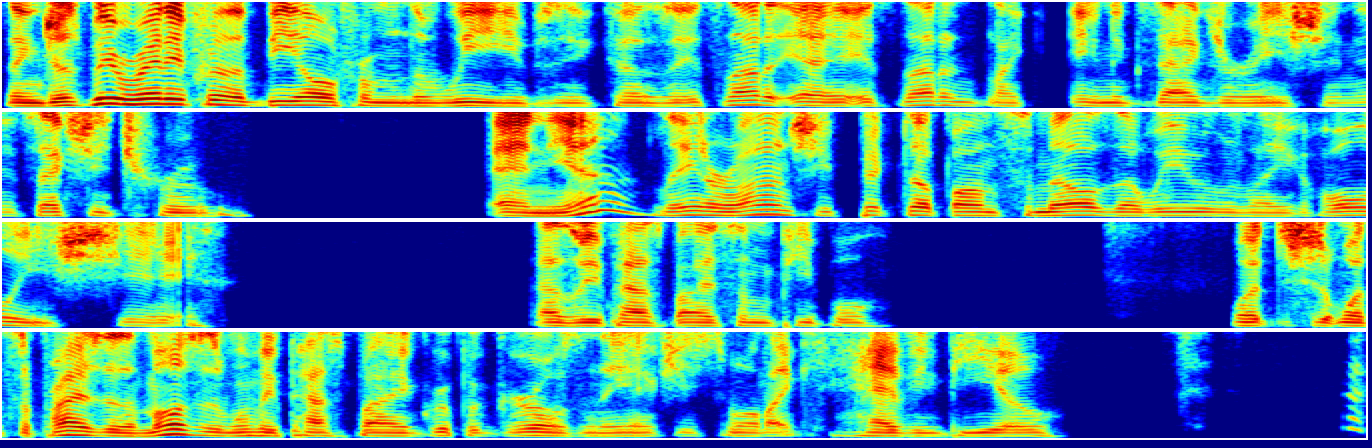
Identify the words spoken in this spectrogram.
like just be ready for the BO from the weebs because it's not yeah, it's not a, like an exaggeration. It's actually true. And yeah, later on she picked up on smells that we were like, holy shit. As we passed by some people. What sh- what surprised her the most is when we passed by a group of girls and they actually smelled like heavy BO.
